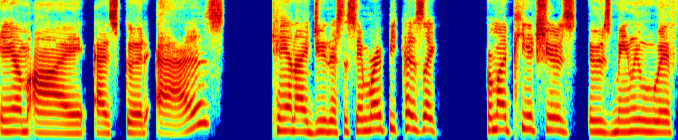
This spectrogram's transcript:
am I as good as? Can I do this the same right? Because like for my PhD, it was mainly with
